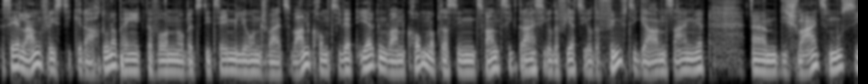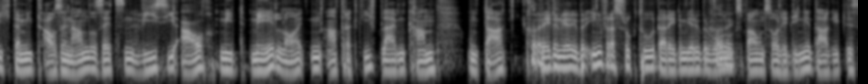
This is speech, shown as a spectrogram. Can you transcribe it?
sehr langfristig gedacht, unabhängig davon, ob jetzt die 10 Millionen Schweiz wann kommt. Sie wird irgendwann kommen, ob das in 20, 30 oder 40 oder 50 Jahren sein wird. Ähm, die Schweiz muss sich damit auseinandersetzen, wie sie auch mit mehr Leuten attraktiv bleiben kann. Und da Korrekt. reden wir über Infrastruktur, da reden wir über Korrekt. Wohnungsbau und solche Dinge. Da gibt es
